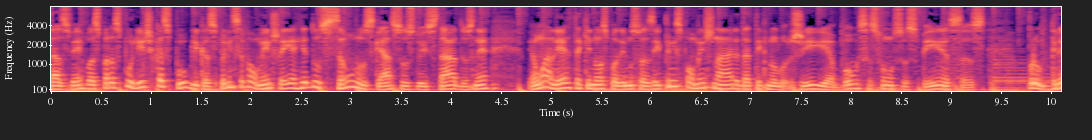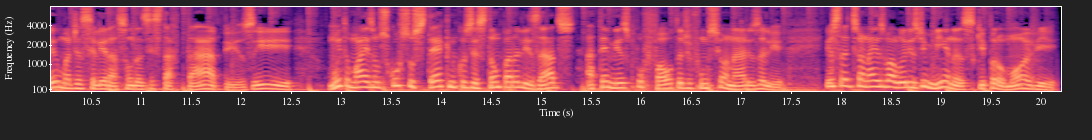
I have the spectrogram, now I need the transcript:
das verbas para as políticas públicas, principalmente aí a redução nos gastos do estado, né? É um alerta que nós podemos fazer principalmente na área da tecnologia, bolsas foram suspensas, programa de aceleração das startups e muito mais. Os cursos técnicos estão paralisados até mesmo por falta de funcionários ali. E os tradicionais valores de Minas, que promove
